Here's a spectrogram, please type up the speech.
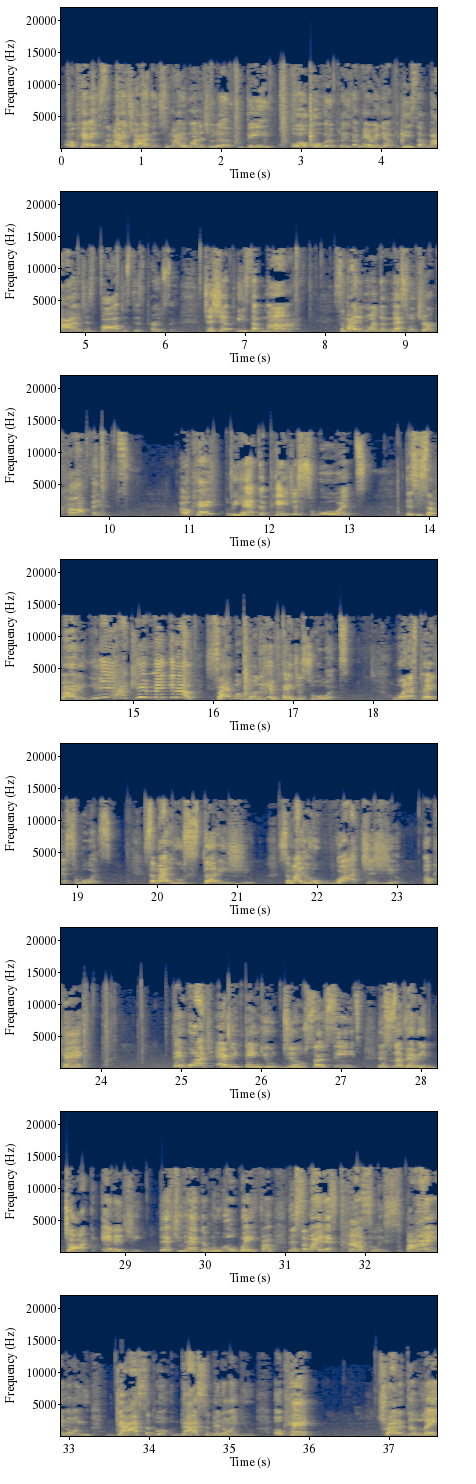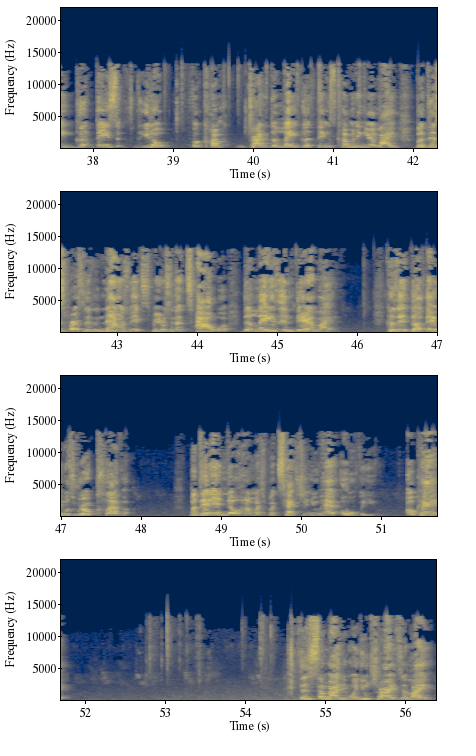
Okay, somebody tried to, somebody wanted you to be all over the place. I'm hearing your peace of mind just bothers this person. Just your peace of mind. Somebody wanted to mess with your confidence. Okay, we have the Page of Swords. This is somebody, yeah, I can't make it up. Cyberbully and Page of Swords. What is Page of Swords? Somebody who studies you, somebody who watches you, okay? They watch everything you do, Sunseeds. This is a very dark energy that you have to move away from. This is somebody that's constantly spying on you, gossiping, gossiping on you, okay? Try to delay good things, you know, come, try to delay good things coming in your life. But this person is now experiencing a tower delays in their life because they thought they was real clever, but they didn't know how much protection you had over you. Okay? This is somebody when you try to like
